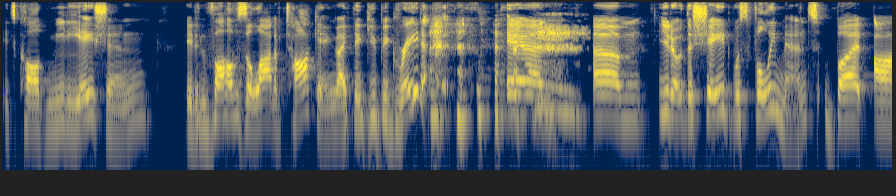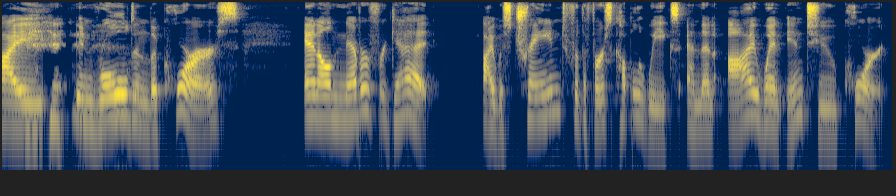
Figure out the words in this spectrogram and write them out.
It's called mediation. it involves a lot of talking. I think you'd be great at it. and, um, you know, the shade was fully meant, but I enrolled in the course. And I'll never forget, I was trained for the first couple of weeks, and then I went into court.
